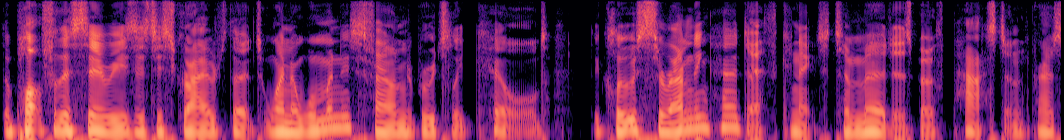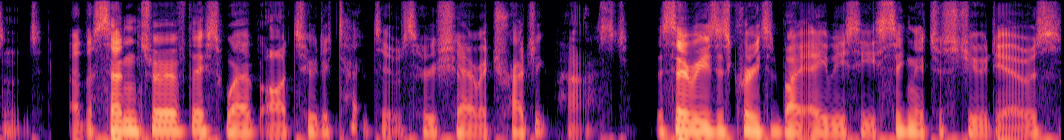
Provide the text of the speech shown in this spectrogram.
The plot for this series is described that when a woman is found brutally killed, the clues surrounding her death connect to murders both past and present. At the centre of this web are two detectives who share a tragic past. The series is created by ABC Signature Studios,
